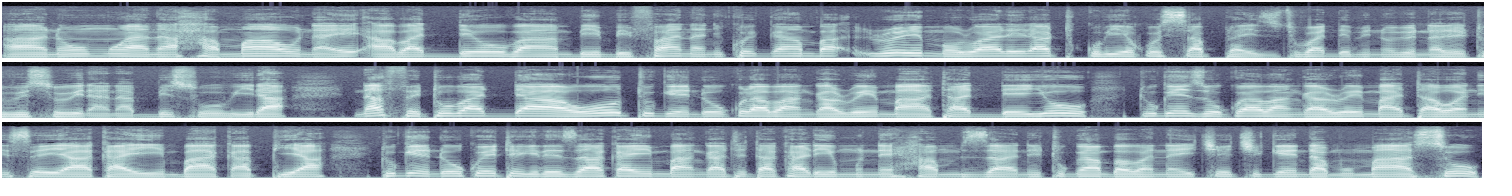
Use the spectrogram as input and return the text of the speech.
uh, n'omwana hamau naye abaddewo bambi. Bifaananyi kwegamba lwema olwaleero atukubyeko surprise tubadde bino byonna tetubisuubira nabisuubira naffe tubadde awo tugenda okulaba nga lwema atadde yo tugenza okulaba nga lwema atawaniseyo akayimba akapya tugenda okwetegereza akayimba nga ate takalimu ne hamza netugamba banaye ki ekigenda mu maaso.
